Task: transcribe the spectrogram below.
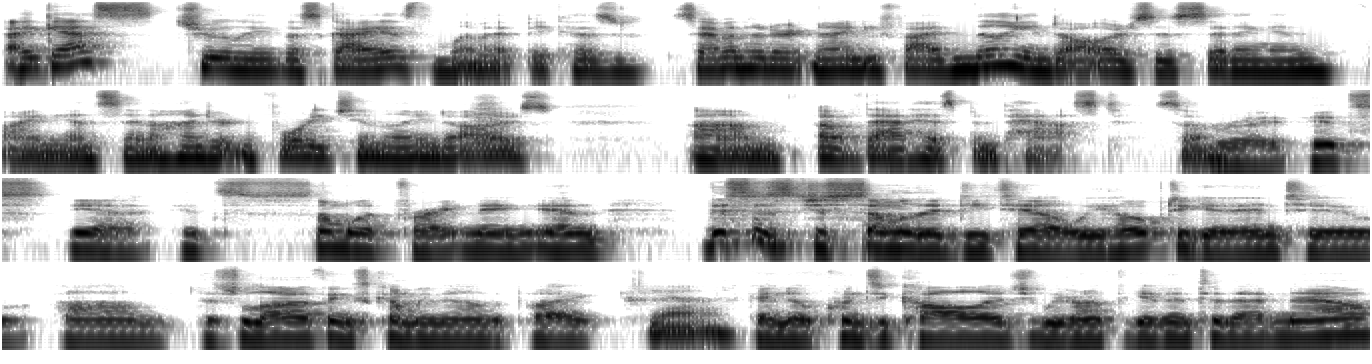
i guess truly the sky is the limit because 795 million dollars is sitting in finance and 142 million dollars um, of that has been passed so Right. It's yeah, it's somewhat frightening. And this is just some of the detail we hope to get into. Um, there's a lot of things coming down the pike. Yeah. Like I know Quincy College. We don't have to get into that now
